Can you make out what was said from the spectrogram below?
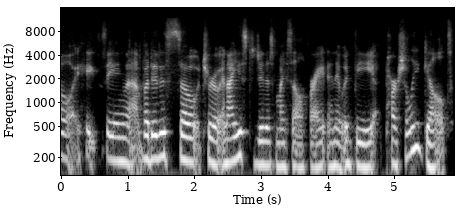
Oh, I hate seeing that, but it is so true. And I used to do this myself, right? And it would be partially guilt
